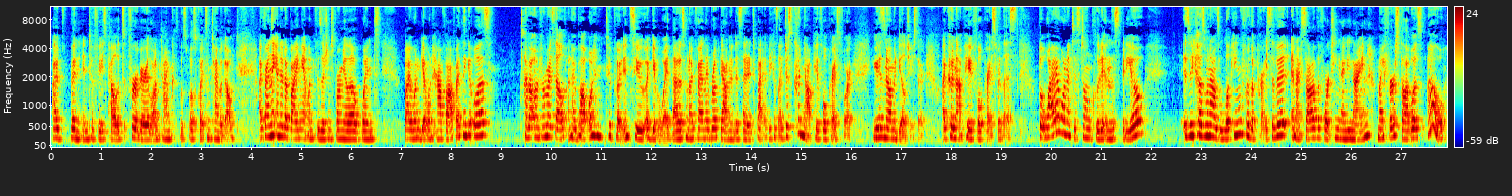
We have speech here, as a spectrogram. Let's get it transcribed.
I've been into face palettes for a very long time because this was quite some time ago. I finally ended up buying it when Physicians Formula went buy one, get one half off, I think it was. I bought one for myself and I bought one to put into a giveaway. That is when I finally broke down and decided to buy it because I just could not pay full price for it. You guys know I'm a deal chaser. I could not pay full price for this. But why I wanted to still include it in this video is because when I was looking for the price of it and I saw the $14.99, my first thought was, oh,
